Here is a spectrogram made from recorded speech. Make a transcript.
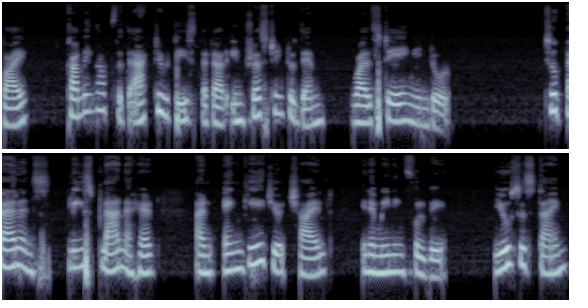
by coming up with activities that are interesting to them while staying indoor. So, parents, please plan ahead and engage your child in a meaningful way. Use this time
